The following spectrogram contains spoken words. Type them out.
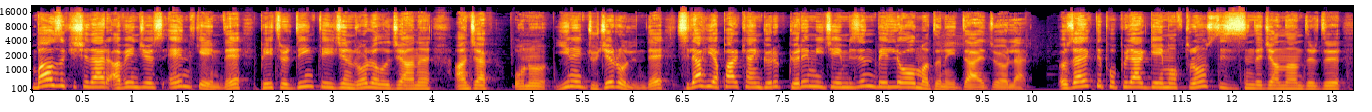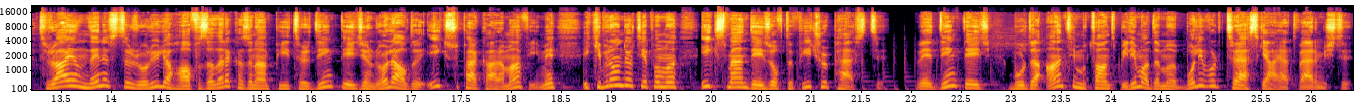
Bazı kişiler Avengers Endgame'de Peter Dinklage'in rol alacağını ancak onu yine cüce rolünde silah yaparken görüp göremeyeceğimizin belli olmadığını iddia ediyorlar. Özellikle popüler Game of Thrones dizisinde canlandırdığı Tyrion Lannister rolüyle hafızalara kazanan Peter Dinklage'in rol aldığı ilk süper kahraman filmi 2014 yapımı X-Men Days of the Future Past'ti. Ve Dinklage burada anti-mutant bilim adamı Bolivar Trask'e hayat vermişti.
